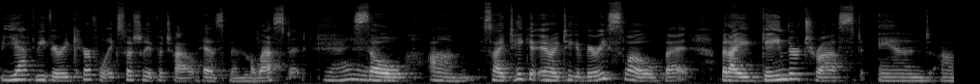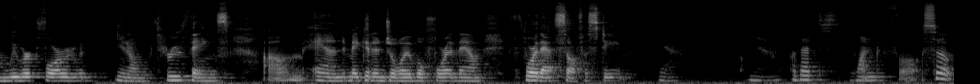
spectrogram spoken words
you have to be very careful, especially if a child has been molested. Right. So um, so I take it and I take it very slow, but but I gain their trust, and um, we work forward with you know through things um, and make it enjoyable for them for that self esteem. Yeah, yeah. Oh, that's wonderful. So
